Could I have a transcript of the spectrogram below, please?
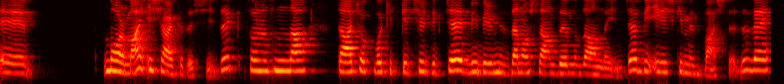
e, normal iş arkadaşıydık. Sonrasında daha çok vakit geçirdikçe birbirimizden hoşlandığımızı anlayınca bir ilişkimiz başladı ve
